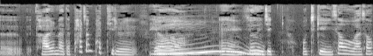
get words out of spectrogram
어, 가을마다 파전 파티를 해요. 음. 네, 저는 이제 어떻게 이사 와서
